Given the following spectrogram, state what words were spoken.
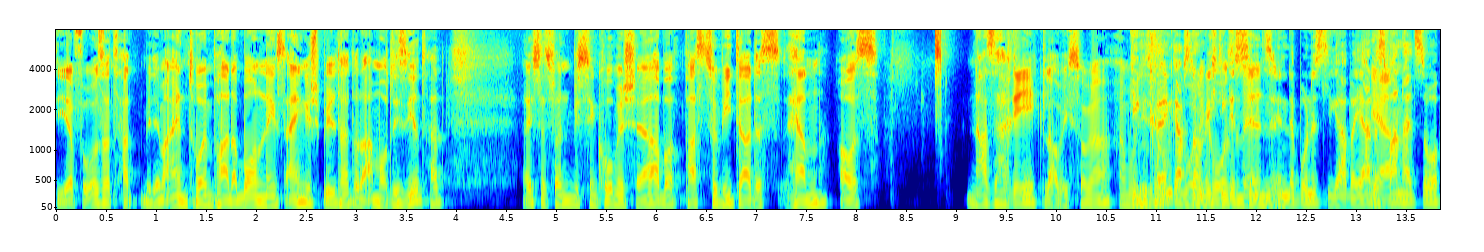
die er verursacht hat, mit dem einen Tor in Paderborn längst eingespielt hat oder amortisiert hat, ist das schon ein bisschen komisch, ja. Aber passt zur Vita des Herrn aus Nazaré, glaube ich sogar. wo Gegen die- Köln gab es noch ein wichtiges in, in der Bundesliga, aber ja, das Ja. waren halt so,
